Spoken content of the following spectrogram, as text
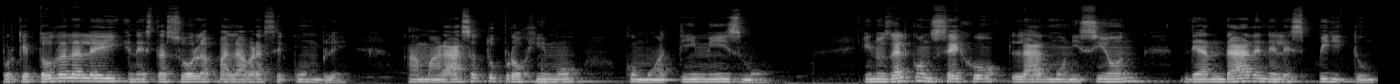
porque toda la ley en esta sola palabra se cumple. Amarás a tu prójimo como a ti mismo. Y nos da el consejo, la admonición de andar en el Espíritu,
